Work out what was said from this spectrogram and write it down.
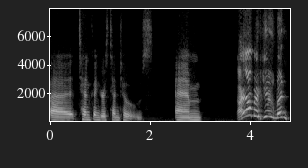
uh, ten fingers, ten toes. Um, I am a human.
